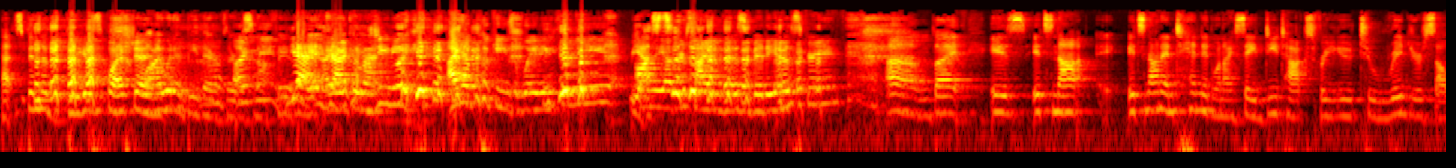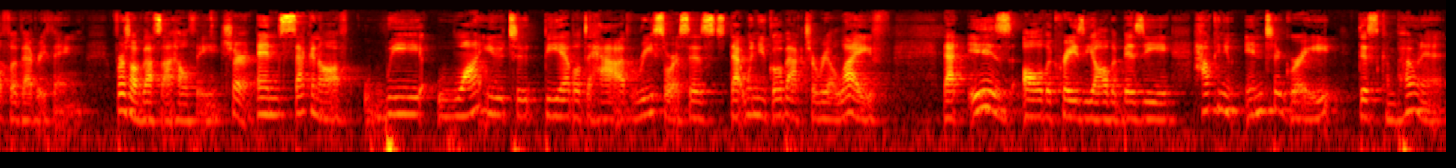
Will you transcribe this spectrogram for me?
That's been the biggest question. Why wouldn't be there if there was I not food. yeah, I- I- exactly. on. Jeannie, I have cookies waiting for me on the other side of this video screen. Um, but is it's not it's not intended when I say detox for you to rid yourself of everything. First off, that's not healthy. Sure. And second off, we want you to be able to have resources that when you go back to real life, that is all the crazy, all the busy. How can you integrate this component?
